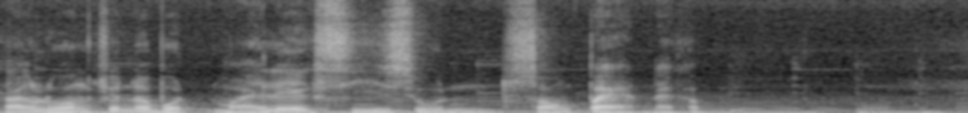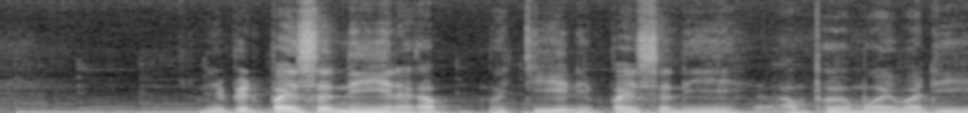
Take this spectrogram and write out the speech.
ทางหลวงชนบทหมายเลข 4028 นะครับ นี่เป็นไปรษณีย์นะครับ เมื่อกี้นี่ไปรษณีย์อำเภอเมยวดี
